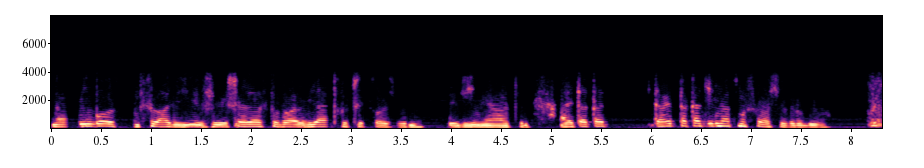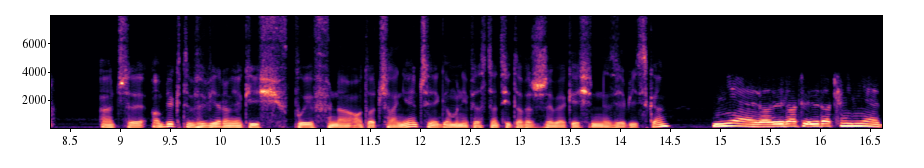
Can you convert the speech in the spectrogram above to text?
No, nie było słychać szelestu wiatru czy coś w zimie, ale, ten, ale ta, ta, ta, taka dziwna atmosfera się zrobiła. A czy obiekt wywierał jakiś wpływ na otoczenie? Czy jego manifestacji towarzyszyły jakieś inne zjawiska? Nie, ra- raczej, raczej nie.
